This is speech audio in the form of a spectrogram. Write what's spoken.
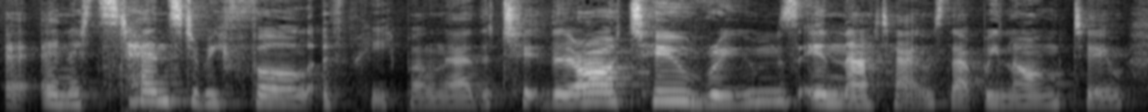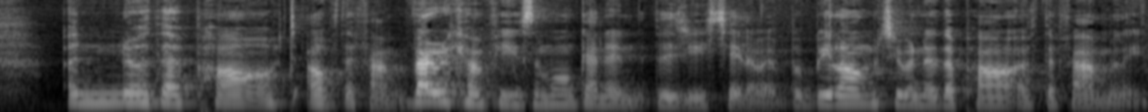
and it tends to be full of people. Now, the two, there are two rooms in that house that belong to another part of the family. Very confusing, won't get into the detail of it, but belong to another part of the family.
